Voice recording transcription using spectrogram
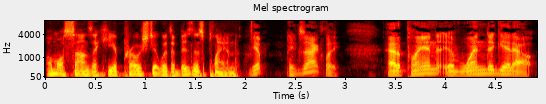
Almost sounds like he approached it with a business plan. Yep, exactly. Had a plan of when to get out.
